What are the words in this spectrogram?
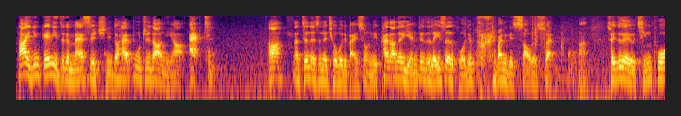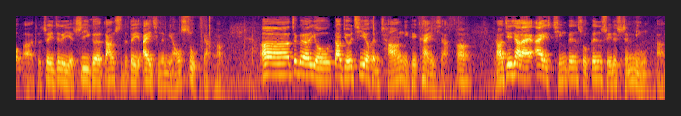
他已经给你这个 message，你都还不知道你要 act，啊，那真的是那秋波就白送。你看到那眼就是镭射的火就把你给烧了算，啊，所以这个有情坡啊，所以这个也是一个当时的对爱情的描述，这样哈，呃，这个有到九十七页很长，你可以看一下啊。然后接下来，爱情跟所跟随的神明啊，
